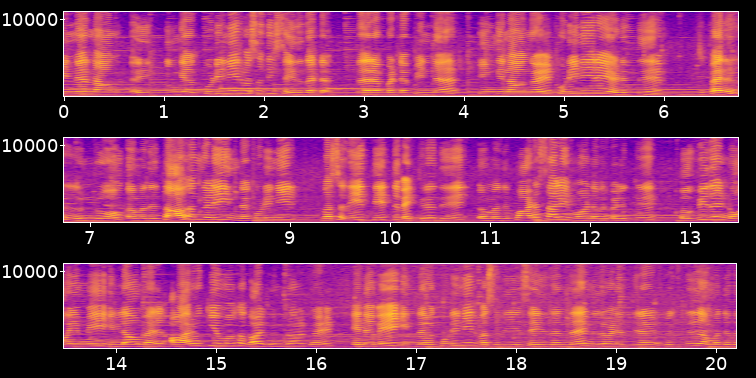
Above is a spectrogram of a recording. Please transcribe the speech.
பின்னர் நாங்கள் இங்கே இங்க குடிநீர் வசதி செய்து தட்ட தரப்பட்ட பின்னர் இங்கு நாங்கள் குடிநீரை எடுத்து பருகுகின்றோம். எமது தாகங்களை இந்த குடிநீர் வசதி தீர்த்து வைக்கிறது. எமது பாடசாலை மாணவர்களுக்கு எவ்வித நோயுமே இல்லாமல் ஆரோக்கியமாக வாழ்கின்றார்கள். எனவே இந்த குடிநீர் வசதியை செய்து தந்த நிறுவனத்தினருக்கு எமது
